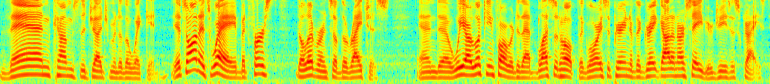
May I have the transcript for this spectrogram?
then comes the judgment of the wicked. It's on its way, but first, deliverance of the righteous. And uh, we are looking forward to that blessed hope, the glorious appearing of the great God and our Savior, Jesus Christ.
